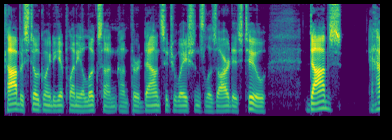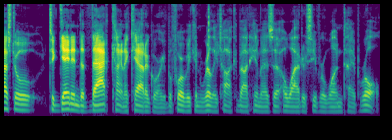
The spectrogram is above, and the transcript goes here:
Cobb is still going to get plenty of looks on, on third down situations. Lazard is too. Doubs has to to get into that kind of category before we can really talk about him as a, a wide receiver one type role.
